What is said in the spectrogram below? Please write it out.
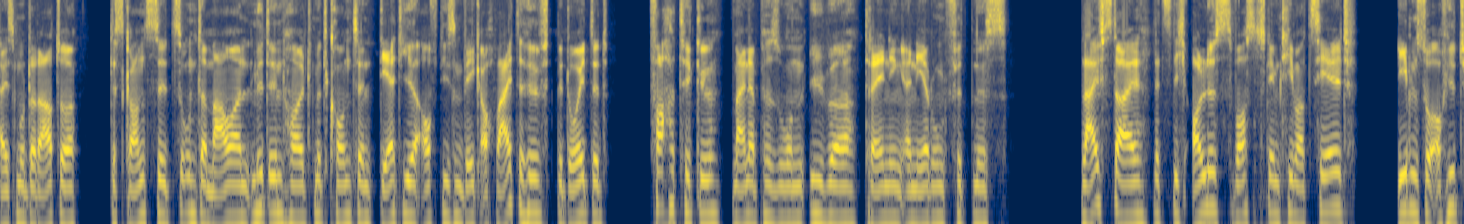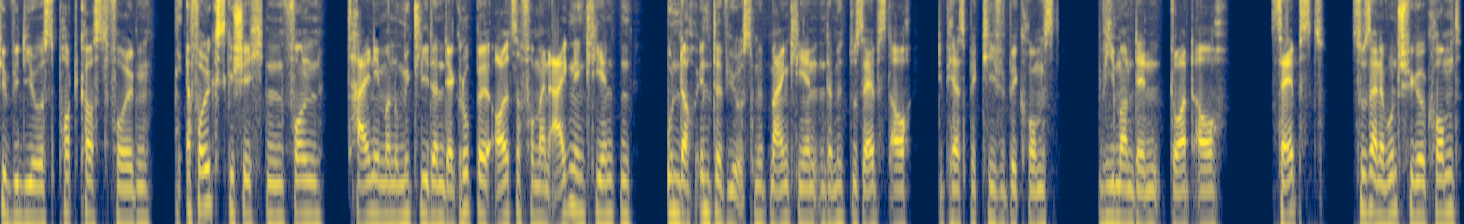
als Moderator, das Ganze zu untermauern mit Inhalt, mit Content, der dir auf diesem Weg auch weiterhilft, bedeutet, Fachartikel meiner Person über Training, Ernährung, Fitness, Lifestyle, letztlich alles, was zu dem Thema zählt. Ebenso auch YouTube-Videos, Podcast-Folgen, Erfolgsgeschichten von Teilnehmern und Mitgliedern der Gruppe, als auch von meinen eigenen Klienten und auch Interviews mit meinen Klienten, damit du selbst auch die Perspektive bekommst, wie man denn dort auch selbst zu seiner Wunschfigur kommt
